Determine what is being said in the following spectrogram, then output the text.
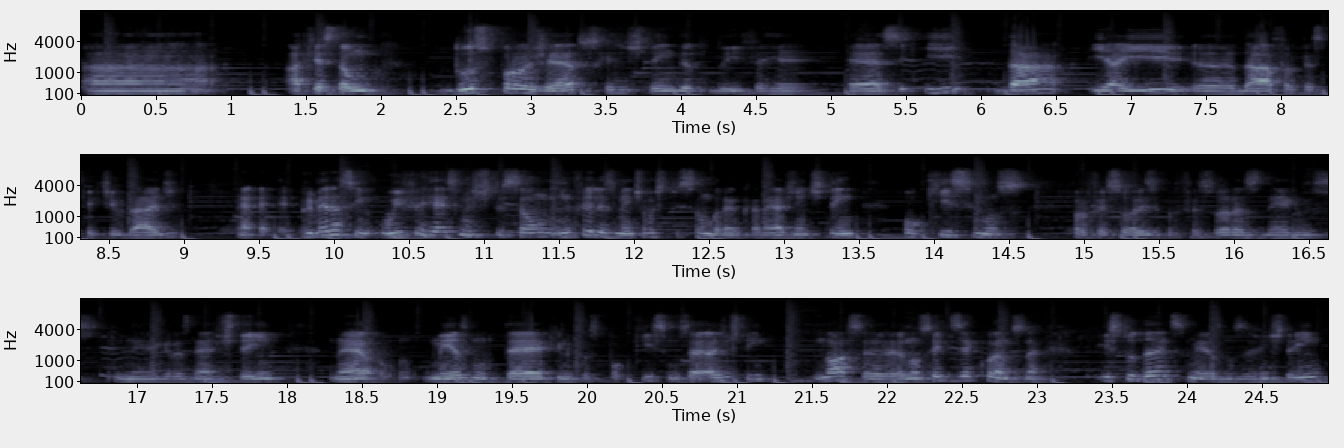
a, a questão dos projetos que a gente tem dentro do IFRS e da e aí uh, da afroperspectividade é, é, primeiro assim o IFRS é uma instituição infelizmente é uma instituição branca né a gente tem pouquíssimos professores e professoras negros e negras, né? A gente tem, né, mesmo técnicos, pouquíssimos. A gente tem, nossa, eu não sei dizer quantos, né? Estudantes mesmos. A gente tem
